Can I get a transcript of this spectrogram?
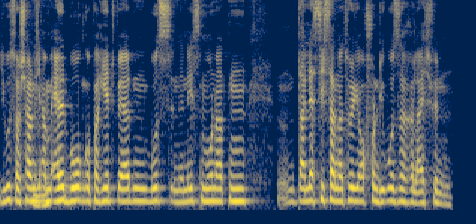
Hughes wahrscheinlich mhm. am Ellbogen operiert werden muss in den nächsten Monaten. Da lässt sich dann natürlich auch schon die Ursache leicht finden.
